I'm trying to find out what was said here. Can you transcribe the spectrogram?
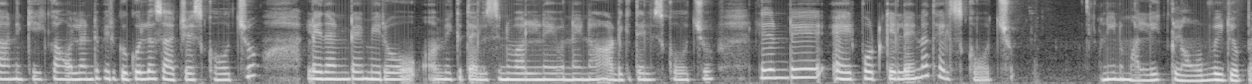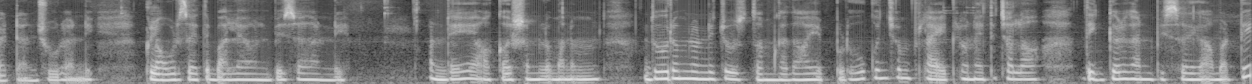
దానికి కావాలంటే మీరు గూగుల్లో సెర్చ్ చేసుకోవచ్చు. లేదంటే మీరు మీకు తెలిసిన వాళ్ళని ఎవరినైనా అడిగి తెలుసుకోవచ్చు. లేదంటే ఎయిర్పోర్ట్కి వెళ్ళైనా తెలుసుకోవచ్చు. నేను మళ్ళీ క్లౌడ్ వీడియో పెట్టాను చూడండి. క్లౌడ్స్ అయితే భలే అనిపిస్తుందండి. అంటే ఆకాశంలో మనం దూరం నుండి చూస్తాం కదా ఎప్పుడు. కొంచెం ఫ్లైట్లోనైతే చాలా దగ్గరగా అనిపిస్తుంది కాబట్టి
